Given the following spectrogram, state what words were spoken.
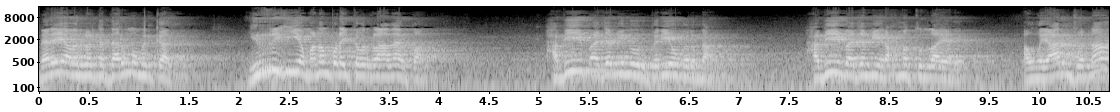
நிறைய அவர்கள்ட்ட தர்மம் இருக்காது. இறுகிய மனம் படைத்தவர்களாக தான் இருப்பாங்க. ஹபீப் அஜமின்னு ஒரு பெரியவங்க இருந்தாங்க. ஹபீப் அஜமி ரஹமத்துல்லா அலி அவங்க யாருன்னு சொன்னால்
